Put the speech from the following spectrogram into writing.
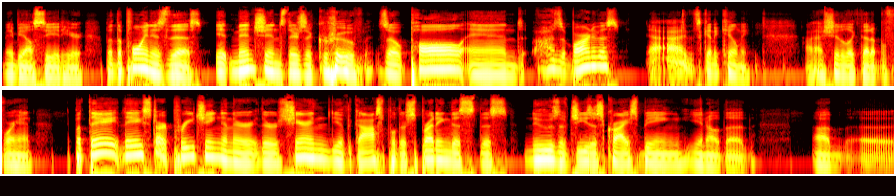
Maybe I'll see it here. But the point is this: it mentions there's a group. So Paul and oh, is it Barnabas? Ah, it's going to kill me. I should have looked that up beforehand but they they start preaching and they're they're sharing you know, the gospel. They're spreading this this news of Jesus Christ being you know the uh, uh,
